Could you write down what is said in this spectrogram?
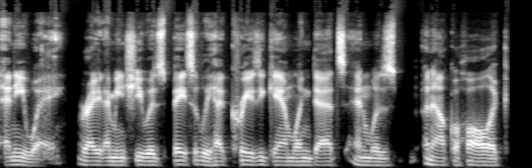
anyway, right? I mean, she was basically had crazy gambling debts and was an alcoholic.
